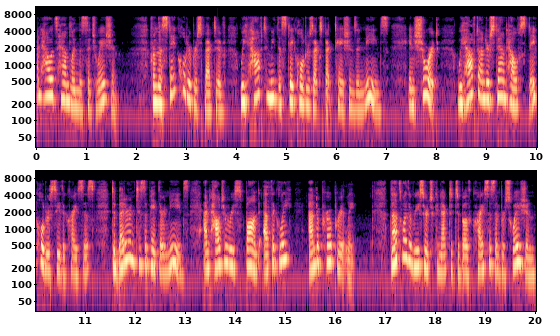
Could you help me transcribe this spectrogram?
and how it's handling the situation. From the stakeholder perspective, we have to meet the stakeholders' expectations and needs. In short, we have to understand how stakeholders see the crisis to better anticipate their needs and how to respond ethically and appropriately. That's why the research connected to both crisis and persuasion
